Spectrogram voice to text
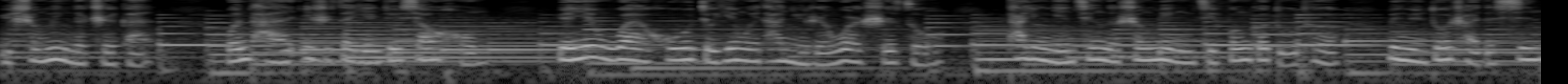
与生命的质感。文坛一直在研究萧红，原因无外乎就因为她女人味十足。她用年轻的生命及风格独特、命运多舛的心，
